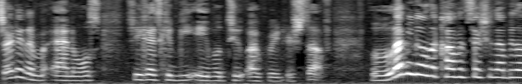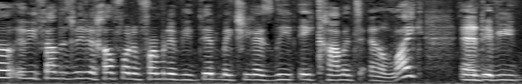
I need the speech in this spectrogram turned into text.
certain animals so you guys can be able to upgrade your stuff. Let me know in the comment section down below if you found this video helpful and informative. If you did, make sure you guys leave a comment and a like. And if you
